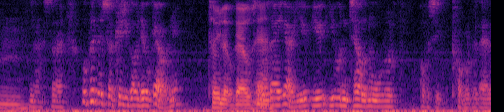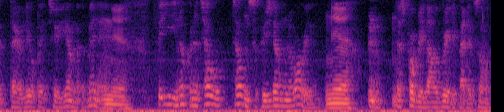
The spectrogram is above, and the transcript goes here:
Mm. No, so well, put this because you've got a little girl, haven't you? Two little girls. Well, Yeah. there you go. You, you you wouldn't tell them all of. Obviously, probably they're they're a little bit too young at the minute. Yeah. But you're not going to tell tell them so because you don't want to worry them. Yeah. That's probably like a really bad example.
